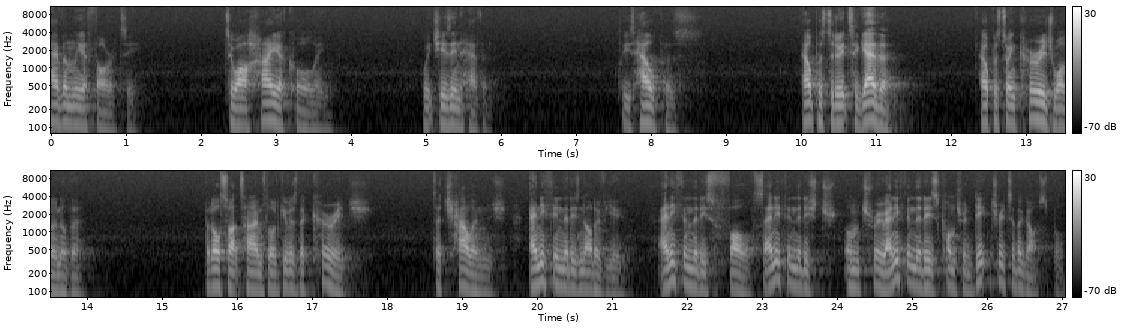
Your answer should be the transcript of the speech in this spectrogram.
heavenly authority to our higher calling, which is in heaven. Please help us. Help us to do it together. Help us to encourage one another. But also at times, Lord, give us the courage to challenge anything that is not of you, anything that is false, anything that is tr- untrue, anything that is contradictory to the gospel,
